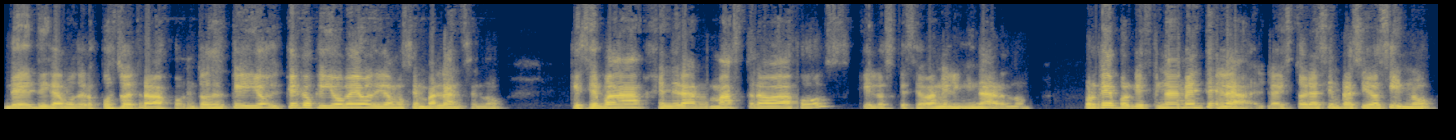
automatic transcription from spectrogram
de, digamos, de los puestos de trabajo. Entonces, ¿qué, yo, ¿qué es lo que yo veo, digamos, en balance, ¿no? Que se van a generar más trabajos que los que se van a eliminar, ¿no? ¿Por qué? Porque finalmente la, la, historia siempre ha sido así, ¿no?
